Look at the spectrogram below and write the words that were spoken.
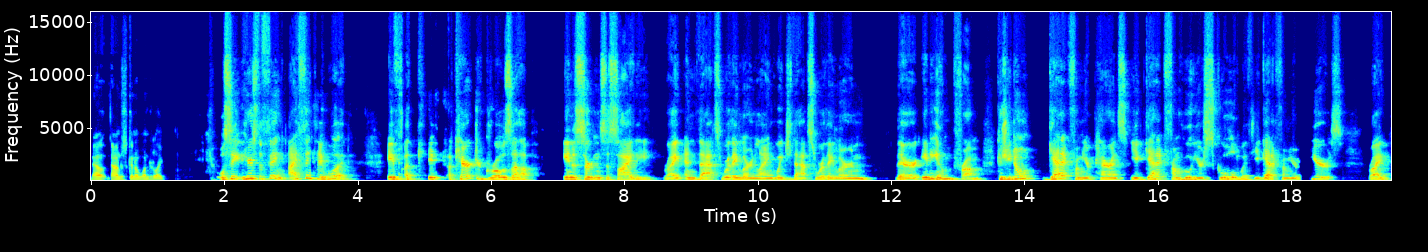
Now, now I'm just gonna wonder. Like, Well, see, here's the thing. I think they would. If a if a character grows up in a certain society, right, and that's where they learn language, that's where they learn their idiom from, because you don't get it from your parents, you get it from who you're schooled with, you get it from your peers, right?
